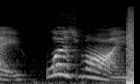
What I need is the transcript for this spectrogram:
Hey, where's mine?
